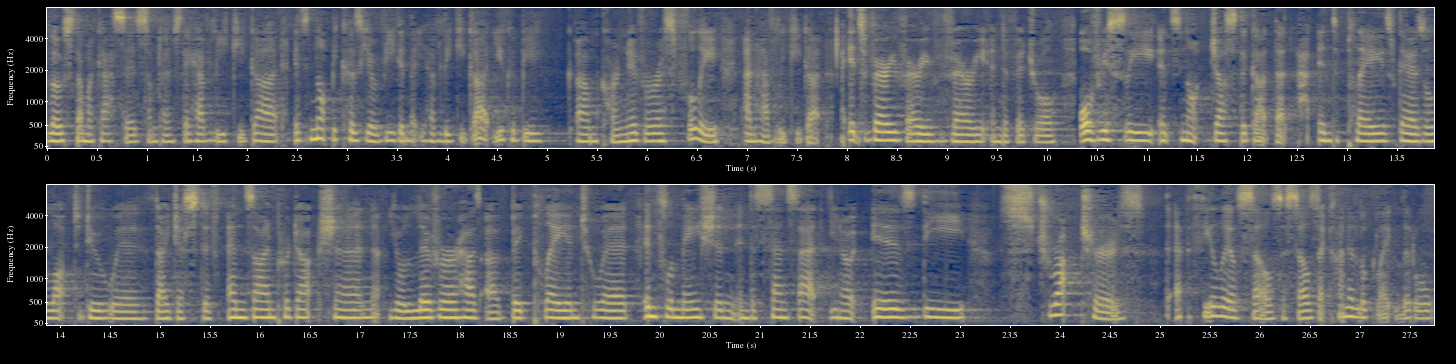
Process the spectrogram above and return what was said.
low stomach acid. Sometimes they have leaky gut. It's not because you're vegan that you have leaky gut. You could be um, carnivorous fully and have leaky gut. It's very, very, very individual. Obviously, it's not just the gut that interplays. There's a lot to do with digestive enzyme production. Your liver has a big play into it. Inflammation in the sense that, you know, is the structures the epithelial cells, the cells that kind of look like little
